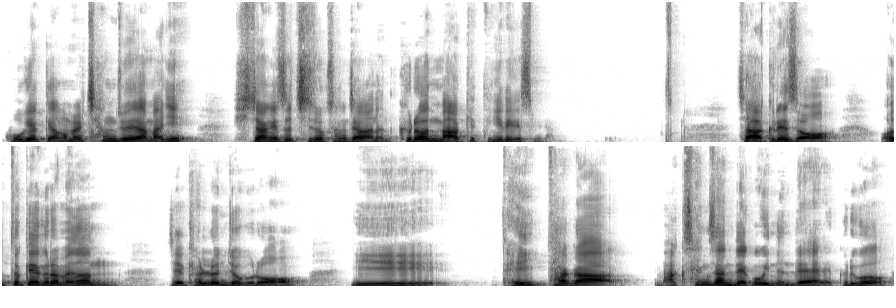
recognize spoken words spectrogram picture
고객 경험을 창조해야만이 시장에서 지속 성장하는 그런 마케팅이 되겠습니다. 자, 그래서 어떻게 그러면은 이제 결론적으로 이 데이터가 막 생산되고 있는데 그리고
